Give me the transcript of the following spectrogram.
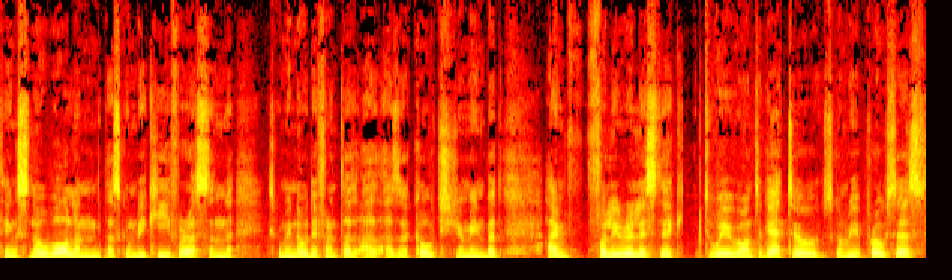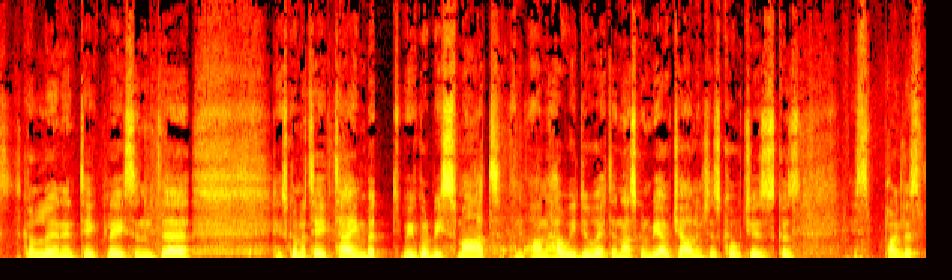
things snowball and that's going to be key for us and it's going to be no different as, as a coach, you know I mean? But I'm fully realistic to where we want to get to. It's going to be a process. It's got to learn and take place and uh, it's going to take time, but we've got to be smart on, on how we do it and that's going to be our challenge as coaches because it's pointless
